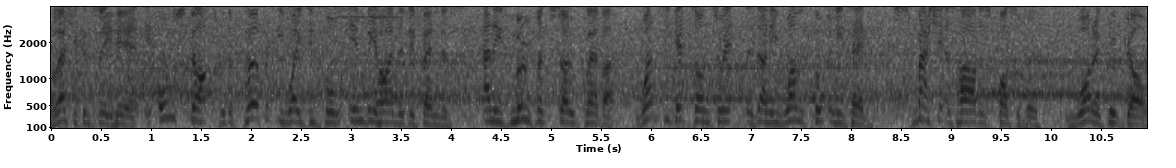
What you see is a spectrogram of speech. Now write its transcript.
Well, as you can see here, it all starts with a perfectly weighted ball in behind the defenders. And his movement's so clever. Once he gets onto it, there's only one thought in his head. Smash it as hard as possible. What a good goal.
